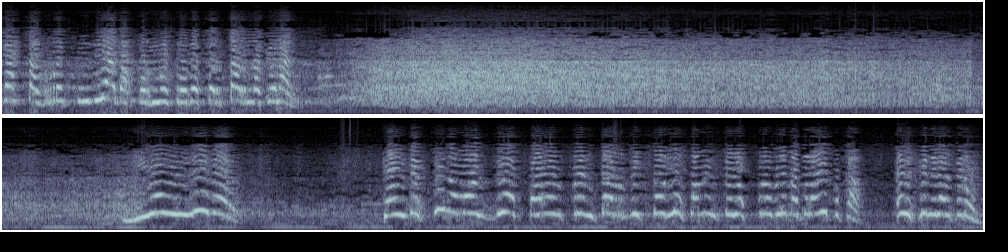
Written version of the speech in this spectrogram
castas repudiadas por nuestro despertar nacional. Y el destino moldeó para enfrentar victoriosamente los problemas de la época, el general Perón.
